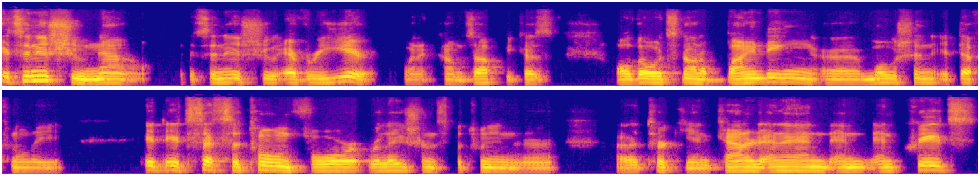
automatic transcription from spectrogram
it's an issue now. It's an issue every year when it comes up because although it's not a binding uh, motion, it definitely it, it sets the tone for relations between uh, uh, Turkey and Canada and, and, and, and creates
